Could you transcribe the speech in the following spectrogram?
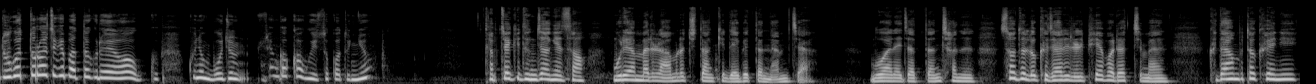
누가 뚫어지게 봤다 그래요. 그, 그냥 뭐 좀 생각하고 있었거든요. 갑자기 등장해서 물에 한 말을 아무렇지도 않게 내뱉던 남자. 무안해졌던 저는 서둘러 그 자리를 피해버렸지만 그 다음부터 괜히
